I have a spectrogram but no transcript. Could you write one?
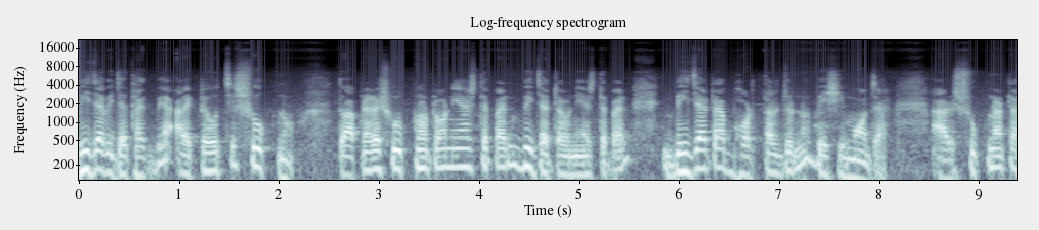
ভিজা ভিজা থাকবে, আরেকটা হচ্ছে শুকনো। তো আপনারা শুকনোটাও নিয়ে আসতে পারেন, ভিজাটাও নিয়ে আসতে পারেন। ভিজাটা ভর্তার জন্য বেশি মজা। আর শুকনাটা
